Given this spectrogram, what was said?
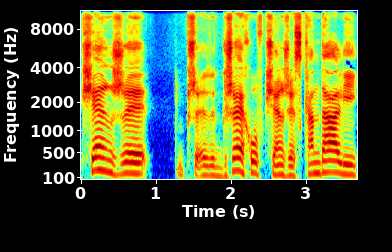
księży, grzechów, księży skandali,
